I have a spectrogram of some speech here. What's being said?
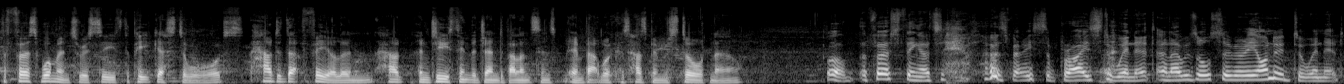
the first woman to receive the Pete Guest Awards. How did that feel and, how, and do you think the gender balance in, in bat workers has been restored now? Well, the first thing I'd say, I was very surprised to win it, and I was also very honoured to win it.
